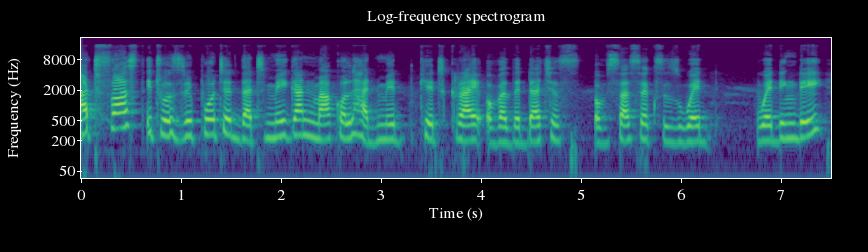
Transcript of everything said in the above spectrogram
At first, it was reported that Meghan Markle had made Kate cry over the Duchess of Sussex's wed- wedding day.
